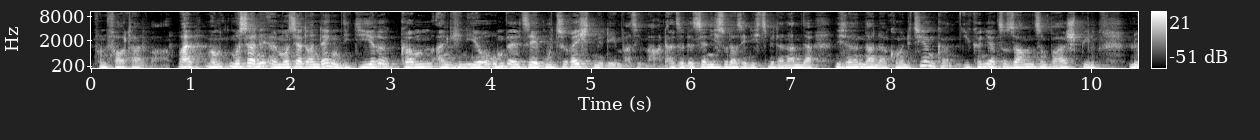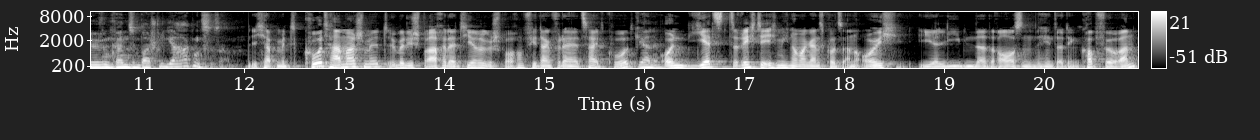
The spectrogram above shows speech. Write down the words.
von Vorteil war. Weil man muss ja, man muss ja dran denken, die Tiere kommen eigentlich in ihrer Umwelt sehr gut zurecht mit dem, was sie machen. Also das ist ja nicht so, dass sie nichts miteinander, nicht miteinander kommunizieren können. Die können ja zusammen zum Beispiel, Löwen können zum Beispiel jagen zusammen. Ich habe mit Kurt Hammerschmidt über die Sprache der Tiere gesprochen. Vielen Dank für deine Zeit, Kurt. Gerne. Und jetzt richte ich mich nochmal ganz kurz an euch, ihr Lieben da draußen hinter den Kopfhörern.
